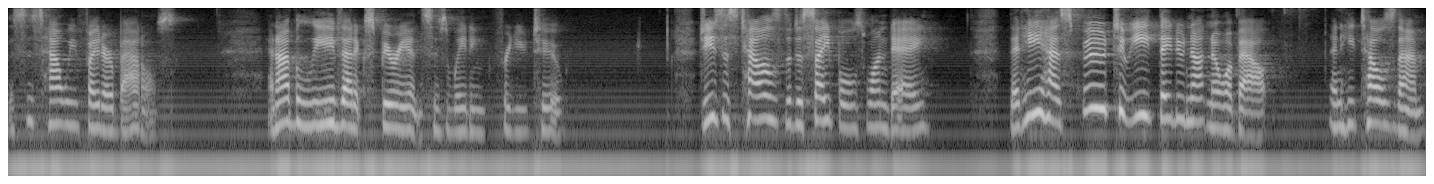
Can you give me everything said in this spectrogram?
This is how we fight our battles. And I believe that experience is waiting for you too. Jesus tells the disciples one day that he has food to eat they do not know about. And he tells them,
